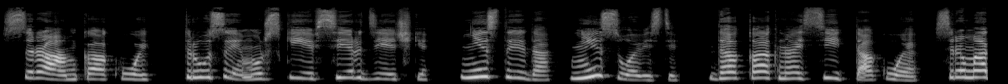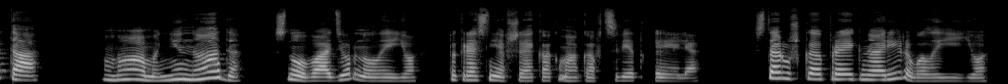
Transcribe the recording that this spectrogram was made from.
«Срам какой! Трусы мужские в сердечке! Ни стыда, ни совести! Да как носить такое? Срамота!» «Мама, не надо!» Снова одернула ее, покрасневшая, как в цвет Эля. Старушка проигнорировала ее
